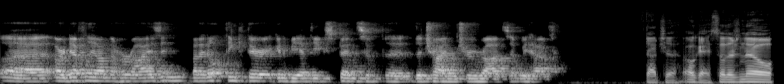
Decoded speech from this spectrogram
uh, are definitely on the horizon, but I don't think they're going to be at the expense of the the tried and true rods that we have. Gotcha. Okay, so there's no,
